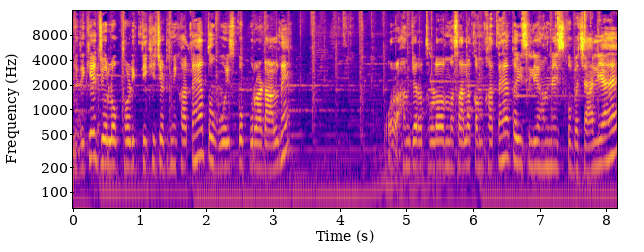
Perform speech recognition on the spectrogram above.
ये देखिए, जो लोग थोड़ी तीखी चटनी खाते हैं तो वो इसको पूरा डाल दें। और हम ज़रा थोड़ा मसाला कम खाते हैं तो इसलिए हमने इसको बचा लिया है।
